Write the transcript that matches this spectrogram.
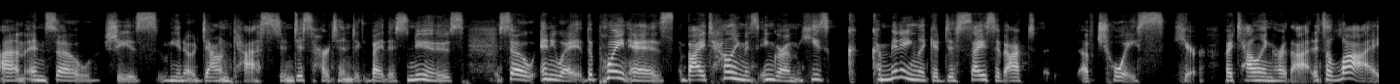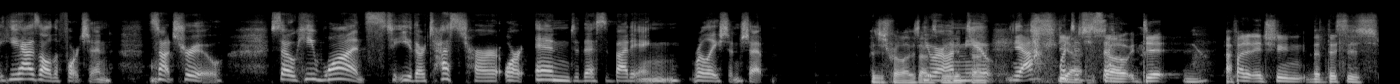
Um, and so she's you know downcast and disheartened by this news. So anyway the point is by telling miss ingram he's c- committing like a decisive act of choice here by telling her that. It's a lie. He has all the fortune. It's not true. So he wants to either test her or end this budding relationship I just realized I you was were on muted, sorry. mute. Yeah. What yeah. did you say? so did I find it interesting that this is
